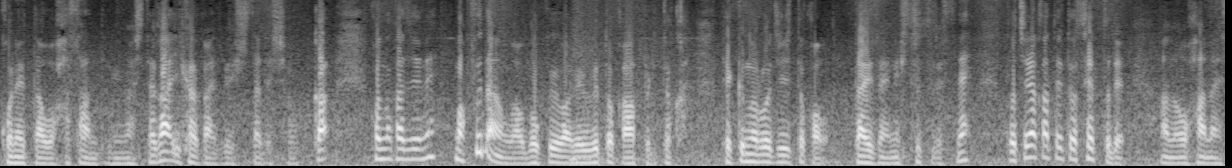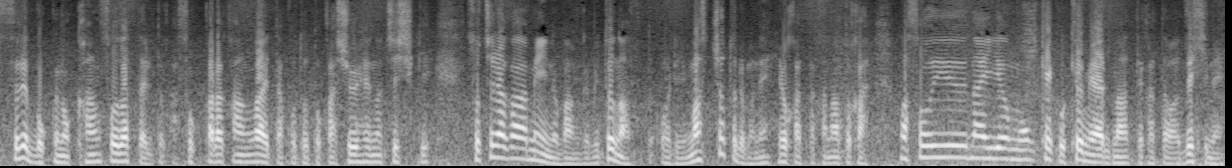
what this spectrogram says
小ネタを挟んでみましたがいかがでしたでしょうか？こんな感じでね、まあ、普段は僕は Web とかアプリとかテクノロジーとかを題材にしつつですね。どちらかというとセットであのお話しする僕の感想だったりとかそこから考えたこととか周辺の知識そちらがメインの番組となっております。ちょっとでもね良かったかなとか、まあ、そういう内容も結構興味あるなって方はぜひね、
